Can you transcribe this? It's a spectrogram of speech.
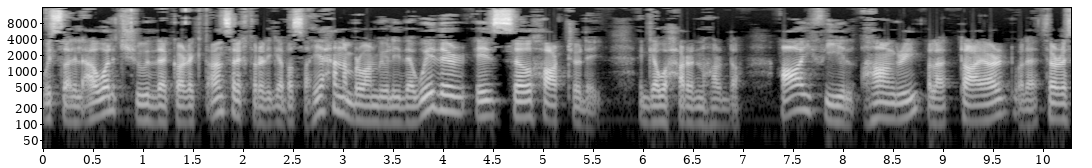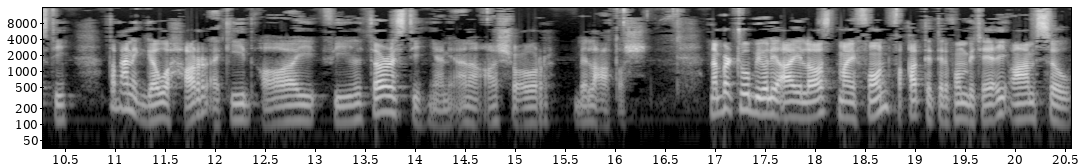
والسؤال الأول choose the correct answer. اختار الإجابة الصحيحة. Number 1 بيقول the weather is so hot today. الجو حر النهاردة. I feel hungry ولا tired ولا thirsty. طبعا الجو حر أكيد I feel thirsty. يعني أنا أشعر بالعطش. Number 2 بيقول لي I lost my phone فقدت التليفون بتاعي I'm so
